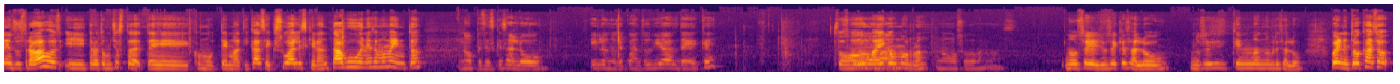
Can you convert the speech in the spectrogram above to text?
en sus trabajos y trató muchas como temáticas sexuales que eran tabú en ese momento. No, pues es que saló y los no sé cuántos días de qué. Sodoma, y Gomorra. No, Sodoma nomás. No sé, yo sé que Saló. No sé si tiene más nombre Saló. Bueno, en todo caso,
